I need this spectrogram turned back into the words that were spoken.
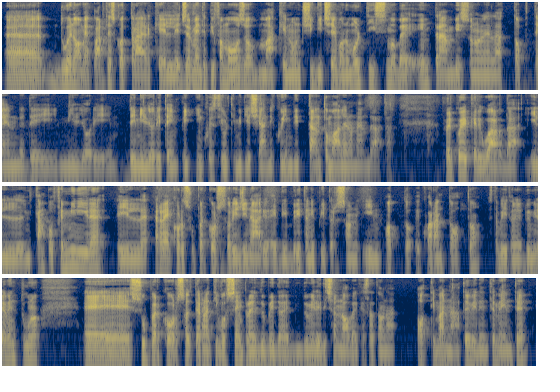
Uh, due nomi a parte Scott Trier che è leggermente più famoso ma che non ci dicevano moltissimo beh entrambi sono nella top 10 dei migliori, dei migliori tempi in questi ultimi dieci anni quindi tanto male non è andata per quel che riguarda il campo femminile, il record sul percorso originario è di Brittany Peterson in 8,48, stabilito nel 2021, e su percorso alternativo sempre nel 2019, che è stata una ottima annata evidentemente,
